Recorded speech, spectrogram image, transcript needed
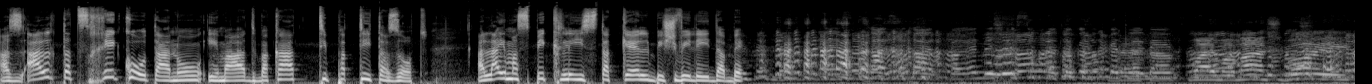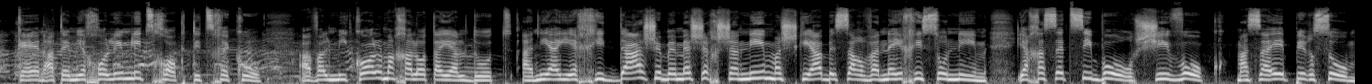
אז אל תצחיקו אותנו עם ההדבקה הטיפתית הזאת. עליי מספיק להסתכל בשביל להידבק. כן, אתם יכולים לצחוק, תצחקו. אבל מכל מחלות הילדות, אני היחידה שבמשך שנים משקיעה בסרבני חיסונים, יחסי ציבור, שיווק, מסעי פרסום.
